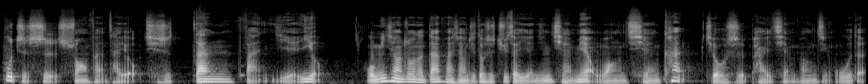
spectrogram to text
不只是双反才有，其实单反也有。我印象中的单反相机都是举在眼睛前面往前看，就是拍前方景物的。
